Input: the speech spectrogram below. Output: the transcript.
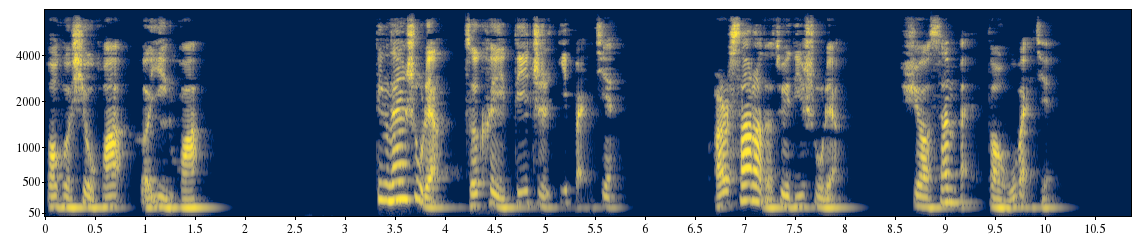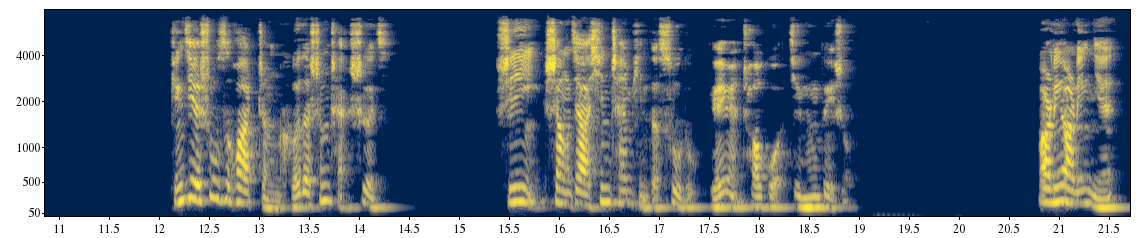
包括绣花和印花。订单数量则可以低至一百件，而 Sala 的最低数量需要三百到五百件。凭借数字化整合的生产设计，Shein 上架新产品的速度远远超过竞争对手。二零二零年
